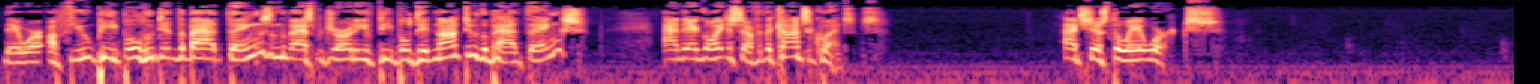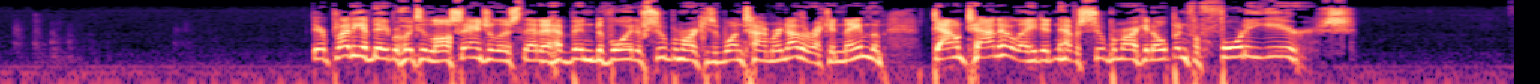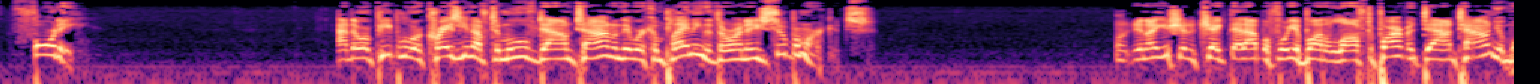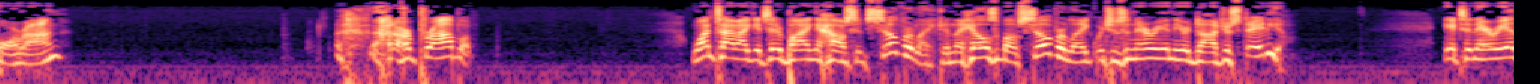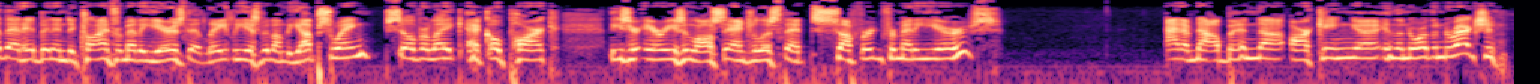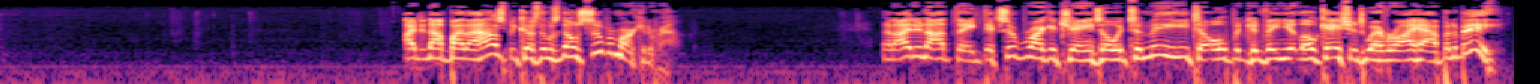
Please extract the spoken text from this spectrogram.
There were a few people who did the bad things, and the vast majority of people did not do the bad things, and they're going to suffer the consequences. That's just the way it works. There are plenty of neighborhoods in Los Angeles that have been devoid of supermarkets at one time or another. I can name them. Downtown L.A. didn't have a supermarket open for 40 years. 40. And there were people who were crazy enough to move downtown and they were complaining that there weren't any supermarkets. Well, you know, you should have checked that out before you bought a loft apartment downtown, you moron. Not our problem. One time I considered buying a house at Silver Lake in the hills above Silver Lake, which is an area near Dodger Stadium. It's an area that had been in decline for many years that lately has been on the upswing. Silver Lake, Echo Park. These are areas in Los Angeles that suffered for many years and have now been uh, arcing uh, in the northern direction. I did not buy the house because there was no supermarket around. And I do not think that supermarket chains owe it to me to open convenient locations wherever I happen to be.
